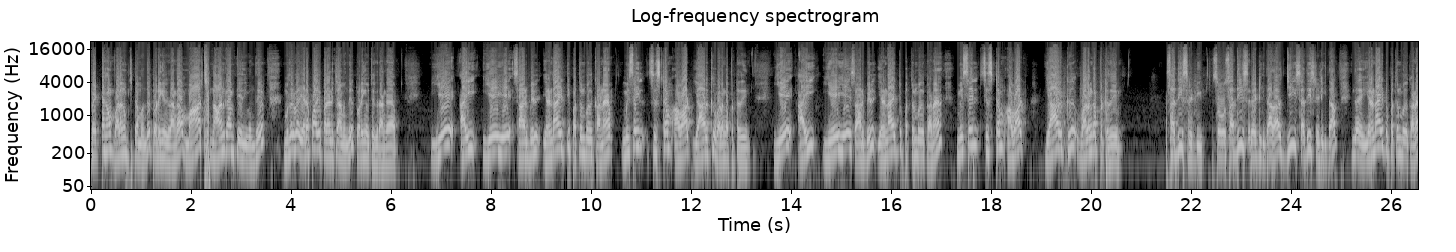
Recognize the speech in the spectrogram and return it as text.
பெட்டகம் வழங்கும் திட்டம் வந்து தொடங்கியிருக்கிறாங்க. மார்ச் நான்காம் தேதி வந்து முதல்வர் எடப்பாடி பழனிசாமி வந்து தொடங்கி வச்சிருக்கிறாங்க. ஏஐஏஏ சார்பில் இரண்டாயிரத்தி பத்தொன்பதுக்கான மிசைல் சிஸ்டம் அவார்ட் யாருக்கு வழங்கப்பட்டது? ஏஐஏஏ சார்பில் இரண்டாயிரத்தி பத்தொன்பதுக்கான மிசைல் சிஸ்டம் அவார்ட் யாருக்கு வழங்கப்பட்டது? சதீஷ் ரெட்டி. ஸோ சதீஷ் ரெட்டிக்கு தான் அதாவது ஜி சதீஷ் ரெட்டிக்கு தான் இந்த இரண்டாயிரத்து பத்தொன்பதுக்கான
